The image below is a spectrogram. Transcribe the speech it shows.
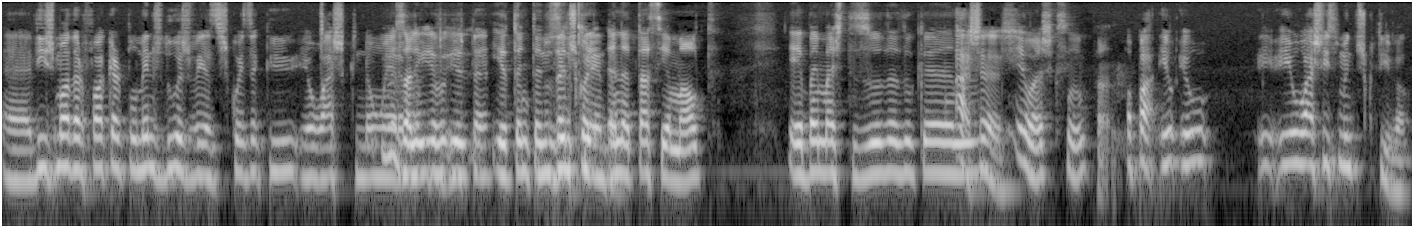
Uh, diz motherfucker pelo menos duas vezes, coisa que eu acho que não era Mas olha, eu, eu, eu tenho-te a dizer anos que 40. a Natácia Malte é bem mais tesuda do que a... Achas? Eu acho que sim, pá. Opa, eu, eu, eu acho isso muito discutível.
